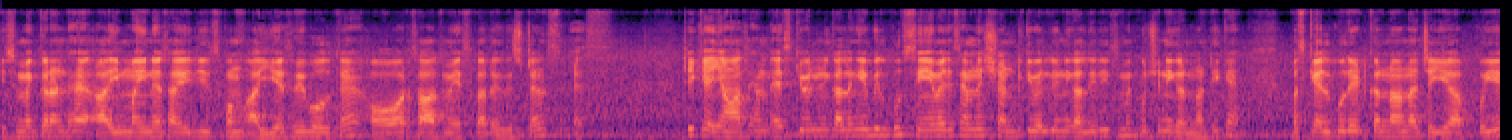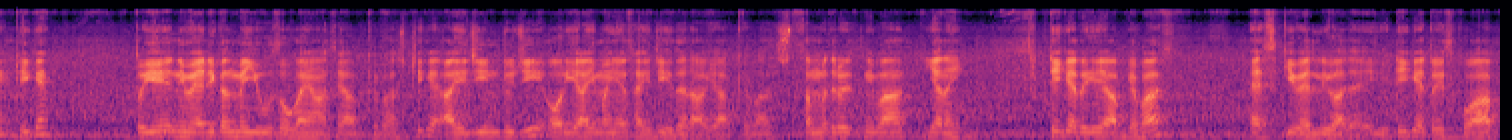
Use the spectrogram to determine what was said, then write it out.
इसमें करंट है आई माइनस आई जी इसको हम आई एस भी बोलते हैं और साथ में इसका रेजिस्टेंस एस ठीक है, यहाँ से हम एस की वैल्यू निकालेंगे, बिल्कुल सेम है, जैसे हमने शंट की वैल्यू निकाली थी, इसमें कुछ नहीं करना, ठीक है? बस कैलकुलेट करना आना चाहिए आपको ये, ठीक है? तो ये न्यूमेरिकल में यूज़ होगा यहाँ से आपके पास, ठीक है? आई जी इंटू जी और ये आई माइनस आई जी इधर आ गया आपके पास। समझ रहे हो इतनी बात या नहीं? ठीक है तो ये आपके पास एस की वैल्यू आ जाएगी, ठीक है? तो इसको आप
